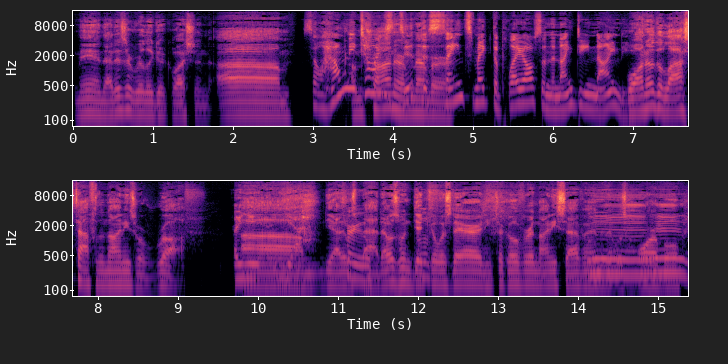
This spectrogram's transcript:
Man, that is a really good question. Um, so how many I'm times did the. Saints make the playoffs in the 1990s? well, I know the last half of the 90s were rough. Uh, you- yeah, Um, yeah, that was bad. That was when Ditka Oof. was there and he took over in 97 and it was Mm. horrible.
